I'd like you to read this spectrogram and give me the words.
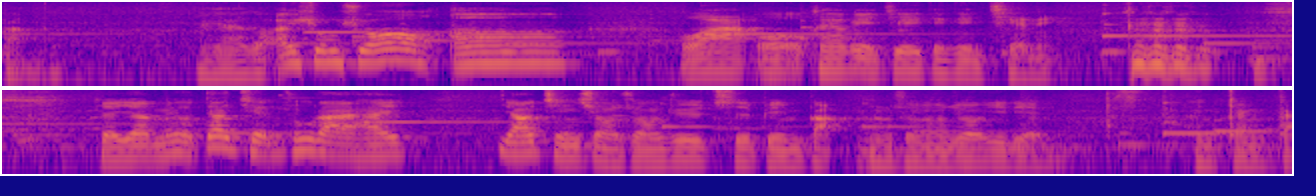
棒的。丫丫说：“哎，熊熊，嗯，我啊，我可能要给你借一点点钱呢。”丫丫没有带钱出来，还邀请熊熊去吃冰棒。熊熊就一脸很尴尬。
